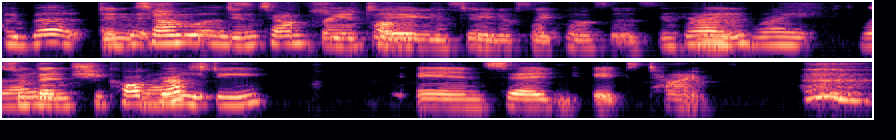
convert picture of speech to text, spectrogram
I bet. Didn't bet she sound was. didn't sound frantic. She was frantic probably in a state didn't- of psychosis. Mhm. Right, right, right. so then she called right. Rusty and said, It's time.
